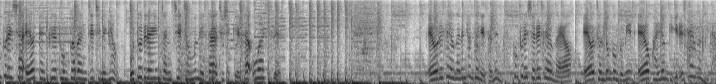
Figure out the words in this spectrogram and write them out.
컴프레셔 에어탱크 동파 방지 진행형 오토드레인 장치 전문 회사 주식회사 오아스. 에어를 사용하는 현장에서는 컴프레셔를 사용하여 에어 전동 공구 및 에어 관련 기기를 사용합니다.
